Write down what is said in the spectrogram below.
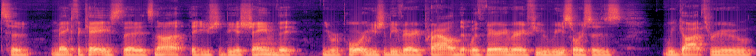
to make the case that it's not that you should be ashamed that you were poor. You should be very proud that with very very few resources we got through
